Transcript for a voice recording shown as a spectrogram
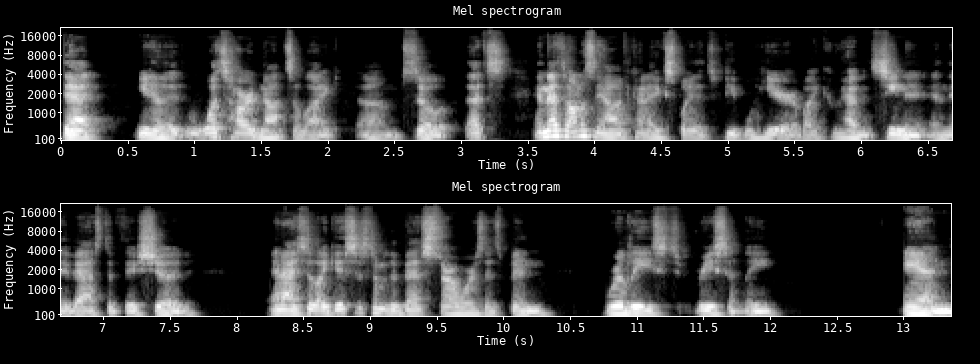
that you know what's hard not to like. Um, so that's and that's honestly how i've kind of explained it to people here like who haven't seen it and they've asked if they should. And i said like this is some of the best star wars that's been released recently. And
